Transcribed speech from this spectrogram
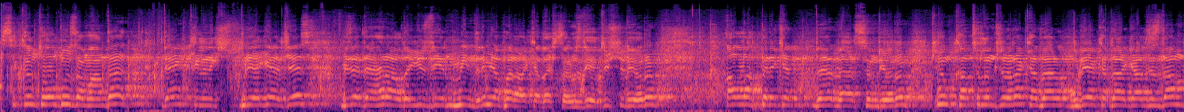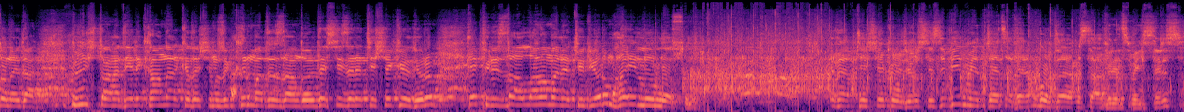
Sıkıntı olduğu zaman da denk klinik buraya geleceğiz. Bize de herhalde %20 indirim yapar arkadaşlarımız diye düşünüyorum. Allah bereket ver- versin diyorum. Tüm katılımcılara kadar buraya kadar geldiğinizden dolayı da üç tane delikanlı arkadaşımızı kırmadığınızdan dolayı da sizlere teşekkür ediyorum. Hepinizi de Allah'a emanet ediyorum. Hayırlı uğurlu olsun. Efendim teşekkür ediyoruz. Sizi bir müddet efendim burada misafir etmek isteriz.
